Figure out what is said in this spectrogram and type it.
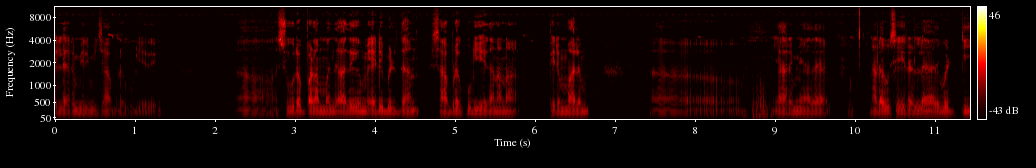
எல்லோரும் விரும்பி சாப்பிடக்கூடியது. சூரப்பழம் வந்து அதுவும் எடிபிள் தான் சாப்பிடக்கூடியது தான் ஆனால் பெரும்பாலும் யாருமே அதை நடவு செய்கிறதில்ல அது வெட்டி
